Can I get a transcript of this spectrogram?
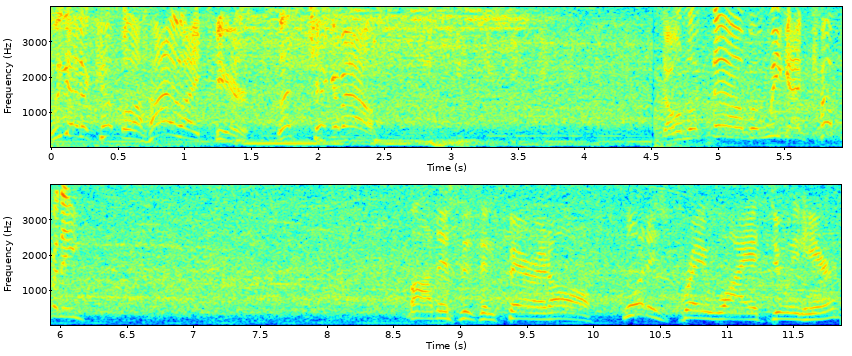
We got a couple of highlights here. Let's check them out. Don't look now, but we got company. Ah, this isn't fair at all. What is Bray Wyatt doing here?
